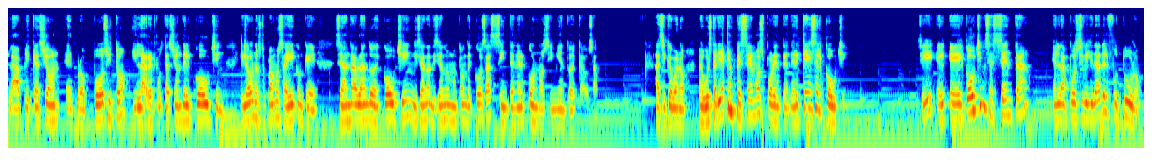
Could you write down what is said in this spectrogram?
la aplicación, el propósito y la reputación del coaching. Y luego nos topamos ahí con que se anda hablando de coaching y se andan diciendo un montón de cosas sin tener conocimiento de causa. Así que bueno, me gustaría que empecemos por entender qué es el coaching. ¿Sí? El, el coaching se centra en la posibilidad del futuro,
